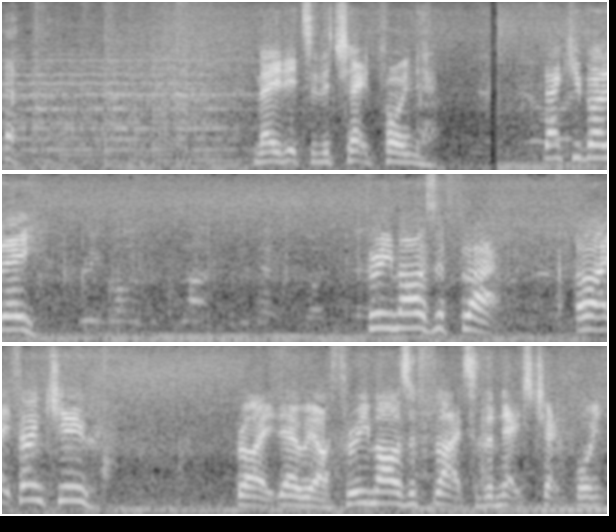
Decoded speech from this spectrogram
Made it to the checkpoint. Thank you, buddy. Three miles of flat. All right, thank you. Right, there we are. Three miles of flat to the next checkpoint.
